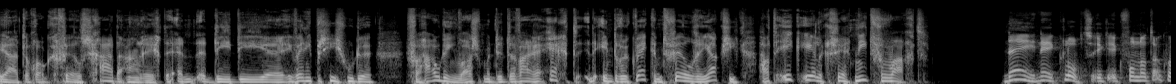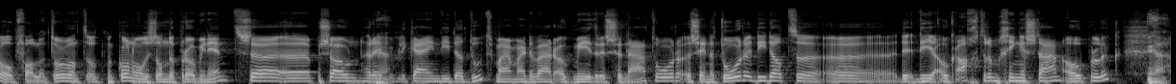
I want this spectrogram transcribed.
ja, toch ook veel schade aanrichten. En eh, die, die, uh, ik weet niet precies hoe de verhouding was, maar er waren echt indrukwekkend veel reacties. Had ik eerlijk gezegd niet verwacht. Nee, nee, klopt. Ik, ik vond dat ook wel opvallend hoor. Want, McConnell is dan de prominentste uh, persoon, republikein, die dat doet. Maar, maar er waren ook meerdere senatoren, senatoren die, dat, uh, die, die, ook achter hem gingen staan, openlijk. Ja.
